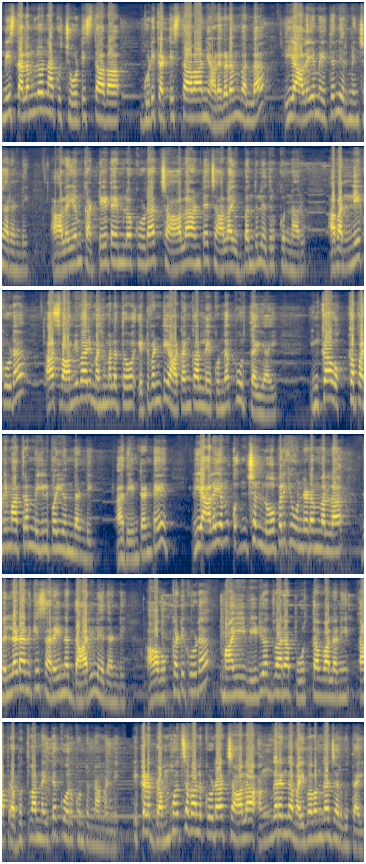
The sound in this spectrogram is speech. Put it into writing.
నీ స్థలంలో నాకు చోటిస్తావా? గుడి కట్టిస్తావా? అని అడగడం వల్ల ఈ ఆలయం అయితే నిర్మించారండి. ఆలయం కట్టే టైంలో కూడా చాలా అంటే చాలా ఇబ్బందులు ఎదుర్కొన్నారు. అవన్నీ కూడా ఆ స్వామివారి మహిమలతో ఎటువంటి ఆటంకాలు లేకుండా పూర్తయ్యాయి. ఇంకా ఒక్క పని మాత్రం మిగిలిపోయి ఉందండి. అదేంటంటే ఈ ఆలయం కొంచెం లోపలికి ఉండడం వల్ల వెళ్ళడానికి సరైన దారి లేదండి. ఆ ఒక్కటి కూడా మా ఈ వీడియో ద్వారా పూర్తవ్వాలని ఆ ప్రభుత్వాన్ని అయితే కోరుకుంటున్నామండి. ఇక్కడ బ్రహ్మోత్సవాలు కూడా చాలా అంగరంగ వైభవంగా జరుగుతాయి.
